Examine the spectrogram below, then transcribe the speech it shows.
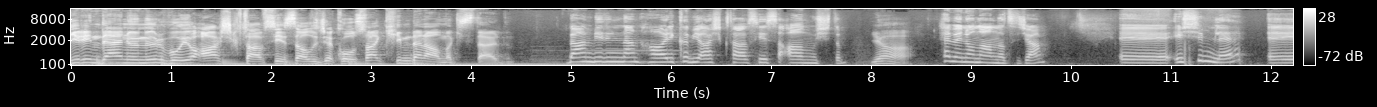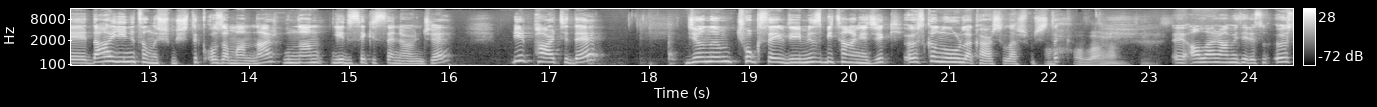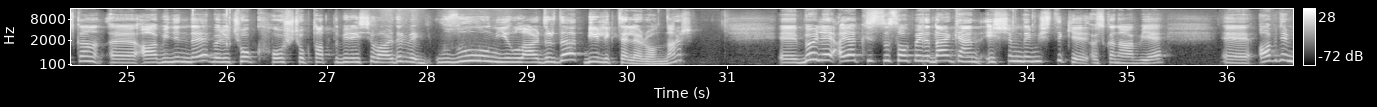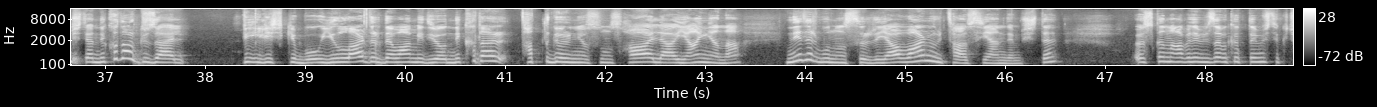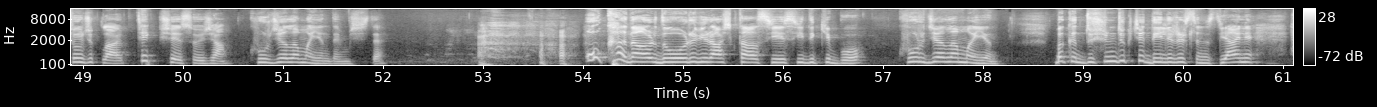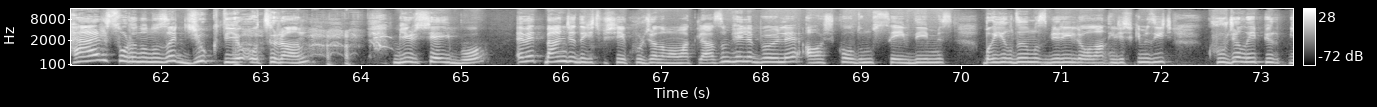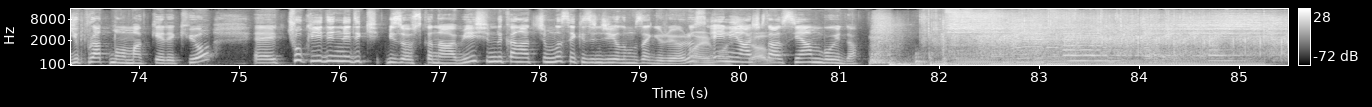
Birinden ömür boyu aşk tavsiyesi alacak olsan kimden almak isterdin? Ben birinden harika bir aşk tavsiyesi almıştım. Ya Hemen onu anlatacağım. Ee, eşimle e, daha yeni tanışmıştık o zamanlar. Bundan 7-8 sene önce. Bir partide canım çok sevdiğimiz bir tanecik Özkan Uğur'la karşılaşmıştık. Allah rahmet eylesin. Ee, Allah rahmet eylesin. Özkan e, abinin de böyle çok hoş, çok tatlı bir eşi vardır ve uzun yıllardır da birlikteler onlar. Ee, böyle ayaküstü sohbet ederken eşim demişti ki Özkan abiye, e, abi demişti ya ne kadar güzel bir ilişki bu. Yıllardır devam ediyor. Ne kadar tatlı görünüyorsunuz hala yan yana. Nedir bunun sırrı ya? Var mı bir tavsiyen demişti. Özkan abi de bize bakıp demişti ki çocuklar tek bir şey söyleyeceğim. Kurcalamayın demişti. O kadar doğru bir aşk tavsiyesiydi ki bu. Kurcalamayın. Bakın düşündükçe delirirsiniz. Yani her sorununuza cuk diye oturan bir şey bu. Evet bence de hiçbir şeyi kurcalamamak lazım. Hele böyle aşık olduğumuz, sevdiğimiz, bayıldığımız biriyle olan ilişkimizi hiç kurcalayıp yı- yıpratmamak gerekiyor. Ee, çok iyi dinledik biz Özkan abiyi. Şimdi kanatçımla 8. yılımıza giriyoruz. Ay, en iyi aşk tavsiyem buydu.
